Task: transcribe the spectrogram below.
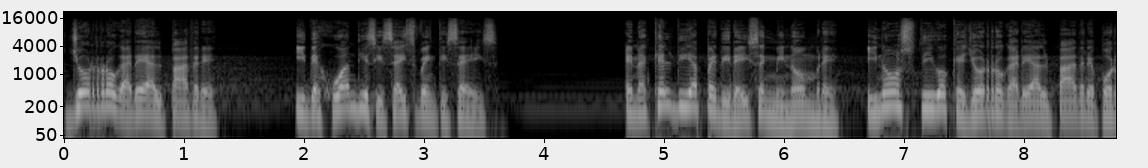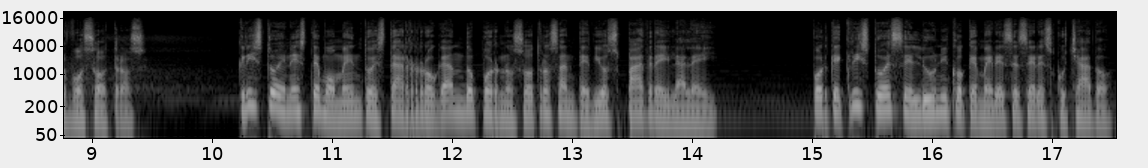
Yo rogaré al Padre. Y de Juan 16:26. En aquel día pediréis en mi nombre, y no os digo que yo rogaré al Padre por vosotros. Cristo en este momento está rogando por nosotros ante Dios Padre y la ley, porque Cristo es el único que merece ser escuchado,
